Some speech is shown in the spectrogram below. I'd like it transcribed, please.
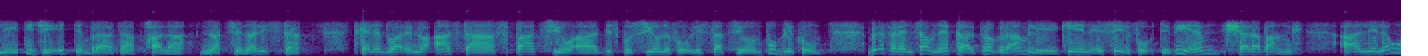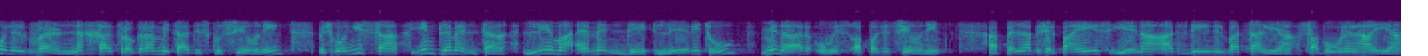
li tiġi ttimbrata bħala Nazzjonalista. Tkellem dwar in-nuqqas ta' spazju għal diskussjoni fuq l-istazzjon pubbliku, b'referenza hawnhekk għal programm li kien isir fuq tvm, Xarabang qal li l-ewwel il-Gvern neħħa l-programmi ta' diskussjoni biex ikun jista' jimplimenta liema emendi li jrid hu mingħajr wisq oppożizzjoni. Appella biex il-pajjiż jingħaqad f'din il-battalja favur il-ħajja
